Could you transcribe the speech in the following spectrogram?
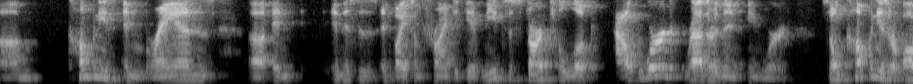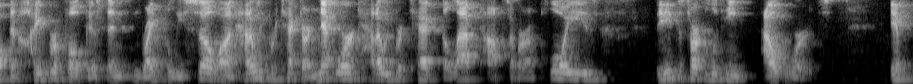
Um, companies and brands, uh, and and this is advice I'm trying to give, needs to start to look outward rather than inward. So companies are often hyper focused and rightfully so on how do we protect our network? How do we protect the laptops of our employees? They need to start looking outwards. If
